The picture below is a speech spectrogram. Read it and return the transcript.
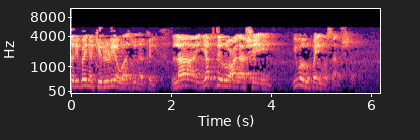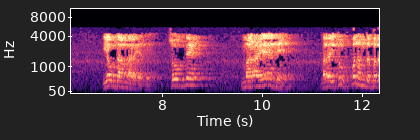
غریبۍ نه کیرړي اوازونه کوي لا يقدر على شيء یو روپۍ مساشته یو دا مړی دی څوک دی مړی دی مړی څوک خپلم د بل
